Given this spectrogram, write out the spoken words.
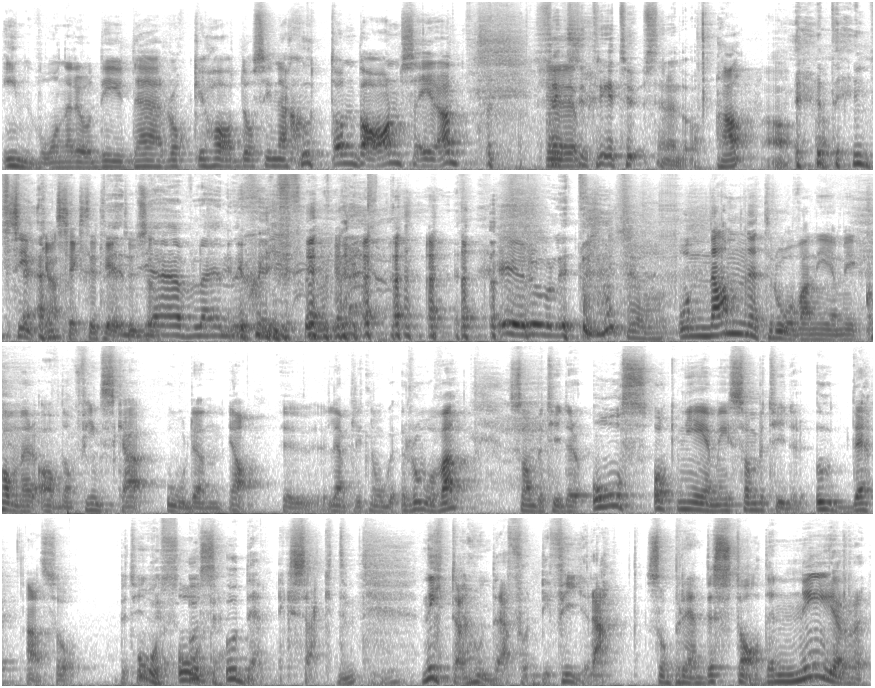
invånare och det är ju där Rocky har då sina 17 barn, säger han. Eh, 63 000 ändå. ja, Ja. cirka 63 000. En jävla energiförbrukning. Det är roligt. Och namnet Rovaniemi kommer av de finska orden, ja, eh, lämpligt nog rova, som betyder ås och niemi som betyder udde. Alltså betyder Åsudde. åsudde. Exakt. 1944 så brändes staden ner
